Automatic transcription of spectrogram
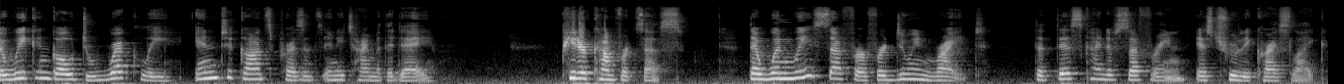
that we can go directly into God's presence any time of the day. Peter comforts us that when we suffer for doing right, that this kind of suffering is truly Christ-like.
